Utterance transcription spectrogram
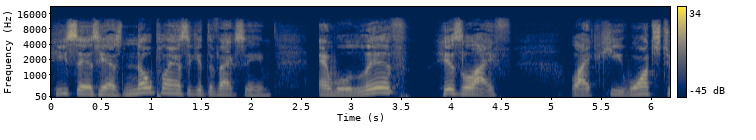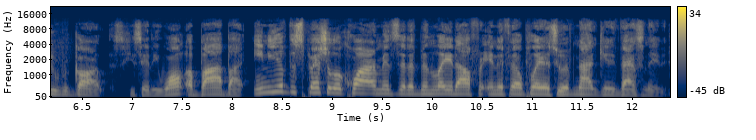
He says he has no plans to get the vaccine and will live his life like he wants to regardless. He said he won't abide by any of the special requirements that have been laid out for NFL players who have not getting vaccinated.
